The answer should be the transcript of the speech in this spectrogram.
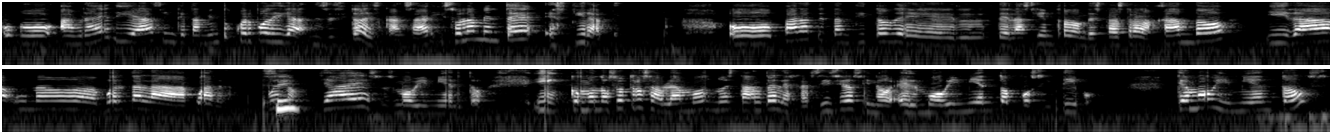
o habrá días en que también tu cuerpo diga, necesito descansar y solamente estírate. O párate tantito del, del asiento donde estás trabajando y da una vuelta a la cuadra. Bueno, ya eso es movimiento. Y como nosotros hablamos, no es tanto el ejercicio, sino el movimiento positivo qué movimientos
